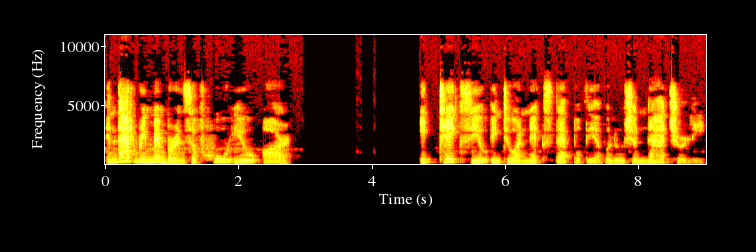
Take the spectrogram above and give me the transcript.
And that remembrance of who you are it takes you into a next step of the evolution naturally.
